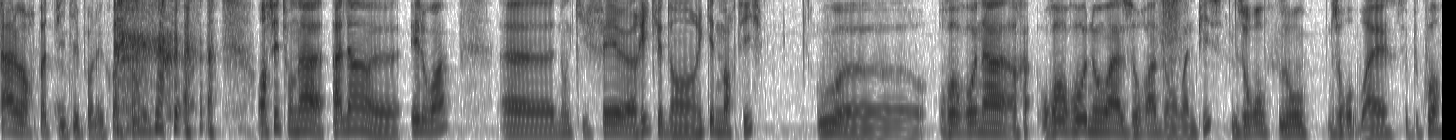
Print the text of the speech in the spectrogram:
Alors, pas de pitié pour les croissants. Ensuite, on a Alain Eloi, donc qui fait euh, Rick dans Rick and Morty, ou euh, Rorona, Roronoa Zora dans One Piece. Zoro, Zoro. Zoro, ouais, c'est plus court.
